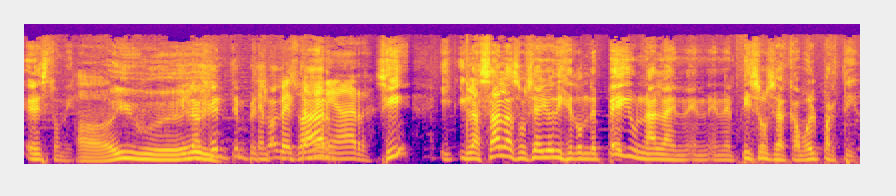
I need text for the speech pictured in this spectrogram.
esto, mira. Ay, güey. Y la gente empezó, Empezó a a gritar. menear. Sí, y, y las alas, o sea, yo dije, donde pegue un ala en, en- en el piso, se acabó el partido.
